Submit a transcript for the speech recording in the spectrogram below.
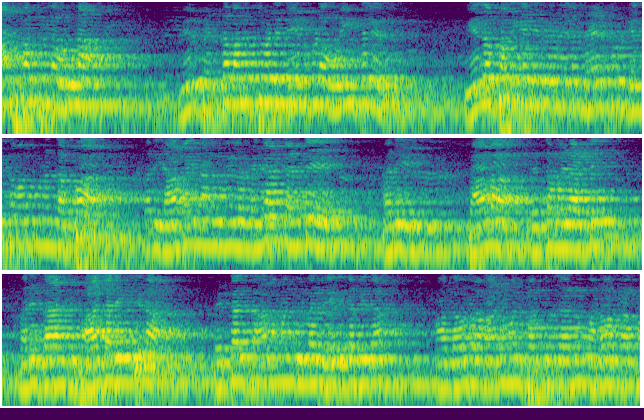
ఆసుపత్రిలో ఉన్నా మీరు పెద్ద మనసుతోటి నేను కూడా ఊహించలేదు. ఏదో పదిహేను ఇరవై వేల మేడతో గెలుస్తామనుకున్నాను తప్ప మరి యాభై నాలుగు వేల మెజార్టీ అంటే మరి చాలా పెద్ద మెజార్టీ మరి దానికి సహకరించిన పెద్దలు చాలా మంది ఉన్నారు వేదిక మీద. మా గౌరవ రాజమౌళి పంతులు గారు మనోహర్ రామ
